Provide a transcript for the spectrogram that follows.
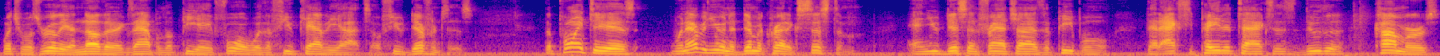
which was really another example of PA4 with a few caveats or a few differences. The point is, whenever you're in a democratic system and you disenfranchise the people that actually pay the taxes, do the commerce,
